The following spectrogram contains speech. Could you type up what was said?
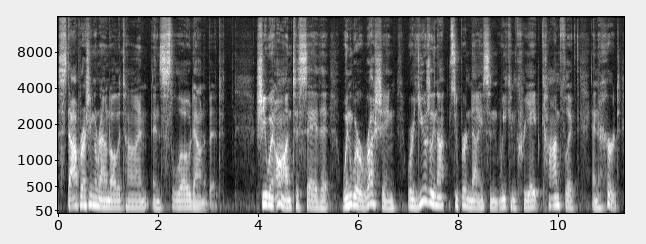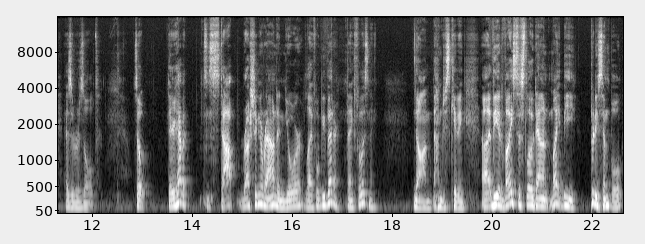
Stop rushing around all the time and slow down a bit. She went on to say that when we're rushing, we're usually not super nice and we can create conflict and hurt as a result. So, there you have it. Stop rushing around and your life will be better. Thanks for listening. No, I'm, I'm just kidding. Uh, the advice to slow down might be pretty simple.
